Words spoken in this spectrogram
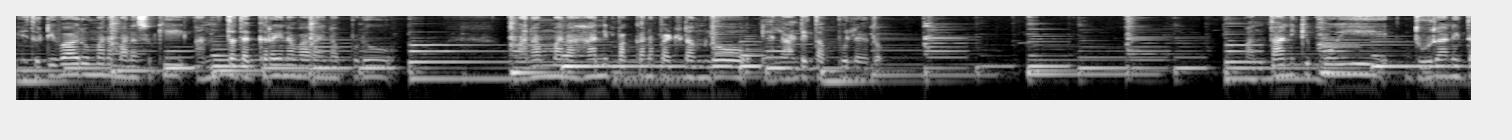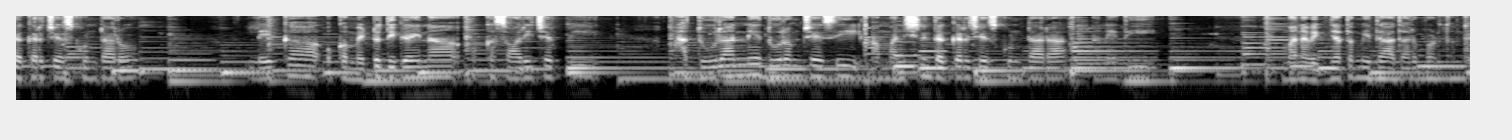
ఎదుటివారు మన మనసుకి అంత దగ్గరైన వారైనప్పుడు మనం మన అహాన్ని పక్కన పెట్టడంలో ఎలాంటి తప్పు లేదు. పంతానికి పోయి దూరాన్ని దగ్గర చేసుకుంటారో లేక ఒక మెట్టు దిగైనా ఒక సారీ చెప్పి ఆ దూరాన్నే దూరం చేసి ఆ మనిషిని దగ్గర చేసుకుంటారా అనేది మన విజ్ఞత మీద ఆధారపడుతుంది.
